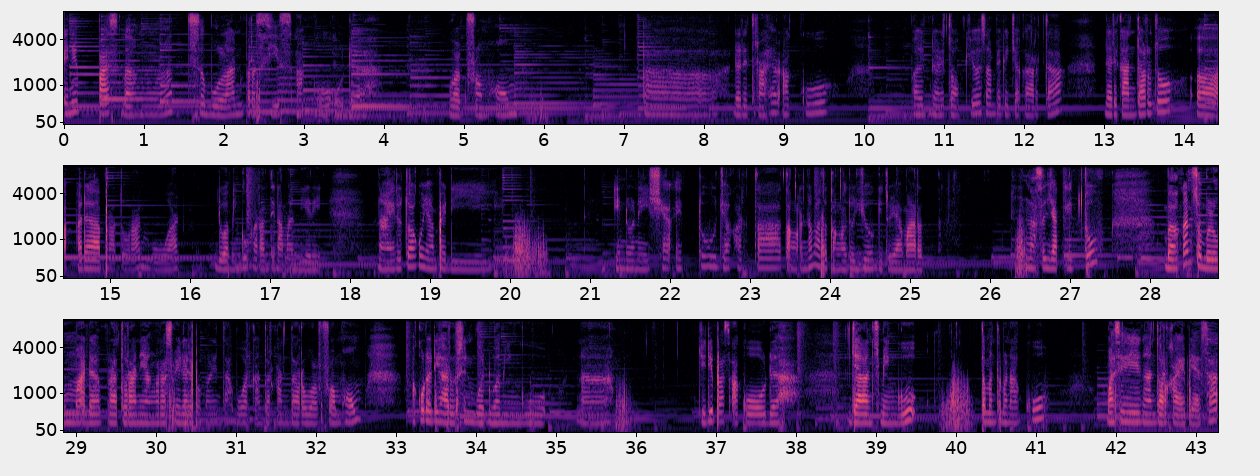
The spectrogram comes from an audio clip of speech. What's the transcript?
ini pas banget sebulan persis aku udah work from home. Uh, dari terakhir aku balik dari Tokyo sampai ke Jakarta. Dari kantor tuh uh, ada peraturan buat dua minggu karantina mandiri. Nah itu tuh aku nyampe di Indonesia itu Jakarta tanggal 6 atau tanggal 7 gitu ya Maret. Nah sejak itu bahkan sebelum ada peraturan yang resmi dari pemerintah buat kantor-kantor work from home, aku udah diharusin buat dua minggu. Nah jadi pas aku udah jalan seminggu, teman-teman aku masih ngantor kayak biasa,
